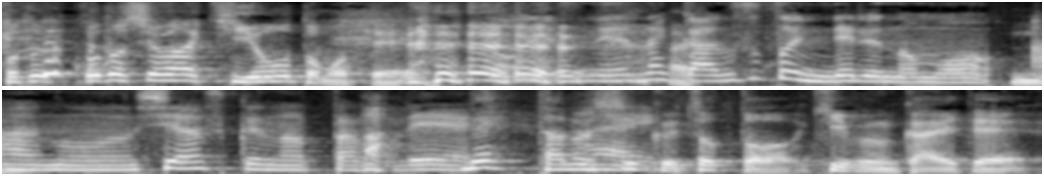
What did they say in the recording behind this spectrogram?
こと 今年は着ようと思って。そうですね。なんか、外に出るのも、あの、しやすくなったので。ね、楽しくはいちょっと気分変えて、そうで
